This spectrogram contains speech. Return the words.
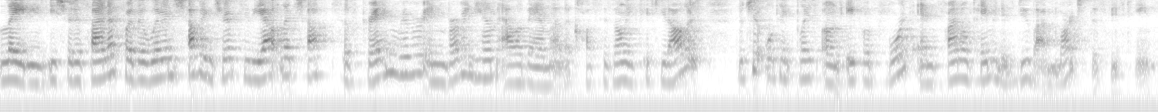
Ladies, be sure to sign up for the women's shopping trip to the outlet shops of Grand River in Birmingham, Alabama. The cost is only $50. The trip will take place on April 4th and final payment is due by March the 15th.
